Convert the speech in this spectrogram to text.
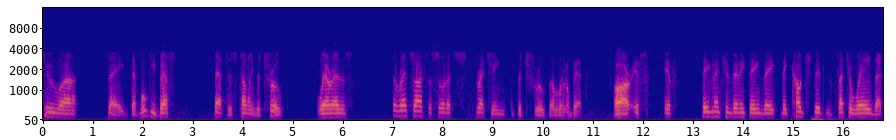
to uh, say that Mookie Best Betts is telling the truth, whereas the Red Sox are sort of stretching the truth a little bit. Or if if they mentioned anything, they they couched it in such a way that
